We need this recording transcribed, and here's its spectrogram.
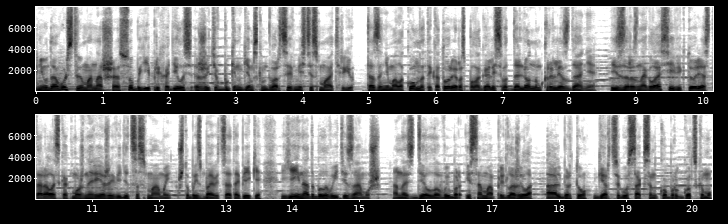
К неудовольствию монаршей особы ей приходилось жить в Букингемском дворце вместе с матерью. Та занимала комнаты, которые располагались в отдаленном крыле здания. Из-за разногласий Виктория старалась как можно реже видеться с мамой. Чтобы избавиться от опеки, ей надо было выйти замуж. Она сделала выбор и сама предложила Альберту, герцогу Саксен-Кобург-Готскому,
